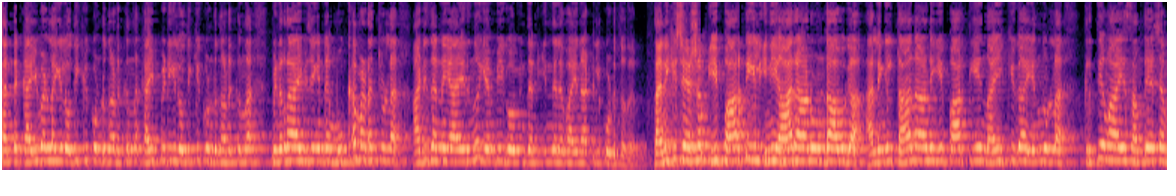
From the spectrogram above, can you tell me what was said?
തന്റെ കൈവെള്ളയിൽ ഒതുക്കിക്കൊണ്ട് നടക്കുന്ന കൈപ്പിടിയിൽ ഒതുക്കിക്കൊണ്ട് നടക്കുന്ന പിണറായി വിജയന്റെ മുഖമടച്ചുള്ള അടി തന്നെയായിരുന്നു എം വി ഗോവിന്ദൻ ഇന്നലെ വയനാട്ടിൽ കൊടുത്തത്. തനിക്ക് ശേഷം ഈ പാർട്ടിയിൽ ഇനി ആരാണ് ഉണ്ടാവുക അല്ലെങ്കിൽ താനാണ് ഈ പാർട്ടിയെ നയിക്കുക എന്നുള്ള കൃത്യമായ സന്ദേശം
